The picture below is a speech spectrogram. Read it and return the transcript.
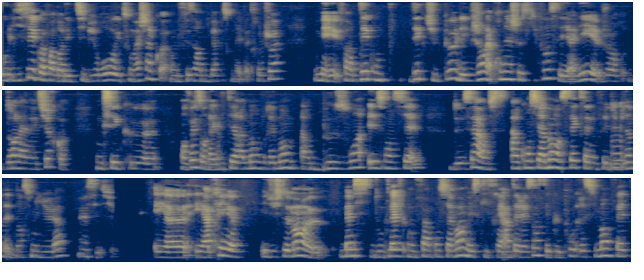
au lycée, quoi, enfin dans les petits bureaux et tout machin, quoi. On le faisait en hiver parce qu'on n'avait pas trop le choix. Mais enfin, dès, qu'on dès que tu peux, les gens, la première chose qu'ils font, c'est aller euh, genre dans la nature, quoi. Donc c'est que, euh, en fait, on a littéralement vraiment un besoin essentiel de ça. On inconsciemment, on sait que ça nous fait du Mm. bien d'être dans ce milieu-là. Ouais, c'est sûr. Et, euh, et après, et justement, euh, même si, donc là, on le fait inconsciemment, mais ce qui serait intéressant, c'est que progressivement, en fait,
